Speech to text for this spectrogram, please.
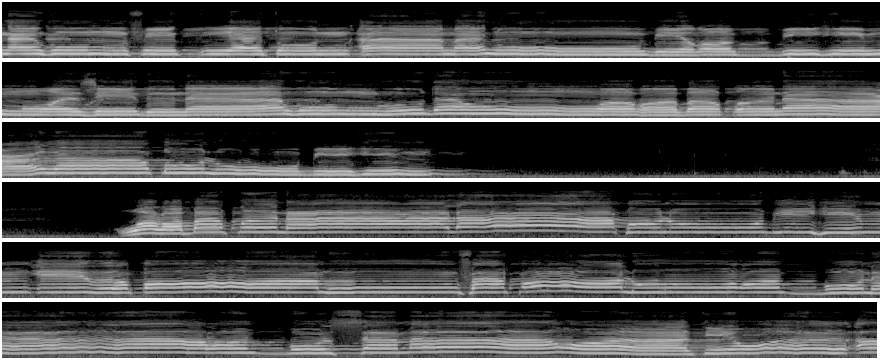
إنهم فتية آمنوا بربهم وزدناهم هدى وربطنا على وربطنا على قلوبهم إذ قاموا فقالوا ربنا رب السماوات والأرض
